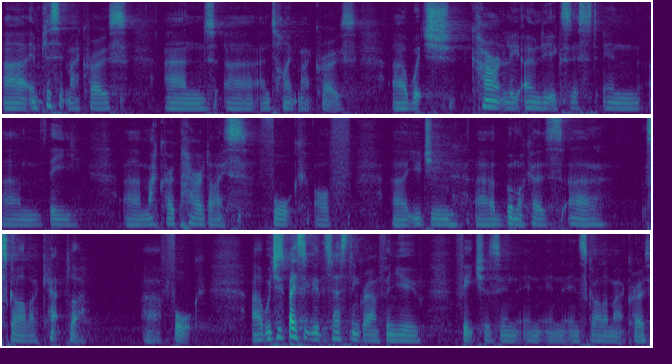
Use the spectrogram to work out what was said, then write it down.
uh, implicit macros and, and type macros, which currently only exist in um, the uh, macro paradise fork of Eugene uh, Burmako's Scala Kepler fork uh, which is basically the testing ground for new features in, in, in, in, Scala macros.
